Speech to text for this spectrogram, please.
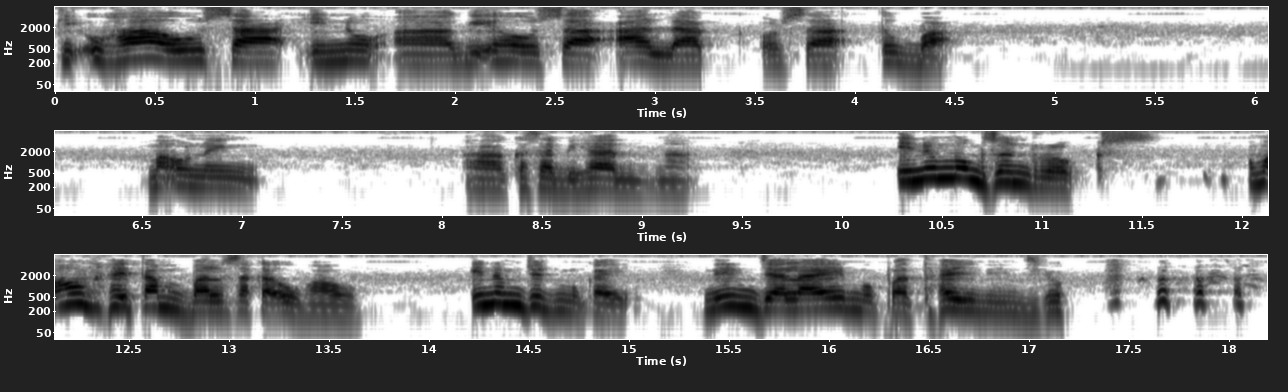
giuhaw sa ino ah, giuhaw sa alak or sa tuba maunay ah, kasabihan na inom mong Zonrox maunay tambal sa kauhaw inom jud mo kay ninja lay mo patay ninjo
